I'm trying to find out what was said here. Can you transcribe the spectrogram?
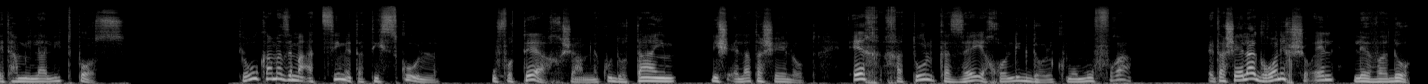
את המילה לתפוס. תראו כמה זה מעצים את התסכול, ופותח שם נקודותיים לשאלת השאלות. איך חתול כזה יכול לגדול כמו מופרע? את השאלה גרוניך שואל לבדו,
